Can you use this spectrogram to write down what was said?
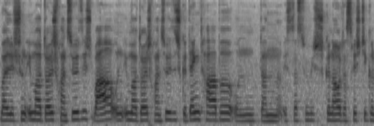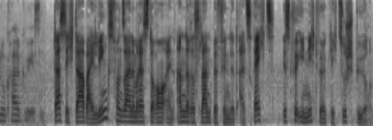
weil ich schon immer deutsch-französisch war und immer deutsch-französisch gedenkt habe und dann ist das für mich genau das richtige Lokal gewesen. Dass sich dabei links von seinem Restaurant ein anderes Land befindet als rechts, ist für ihn nicht wirklich zu spüren.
